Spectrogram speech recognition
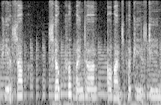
papirstop, sluk for printeren og rens papirstigen.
